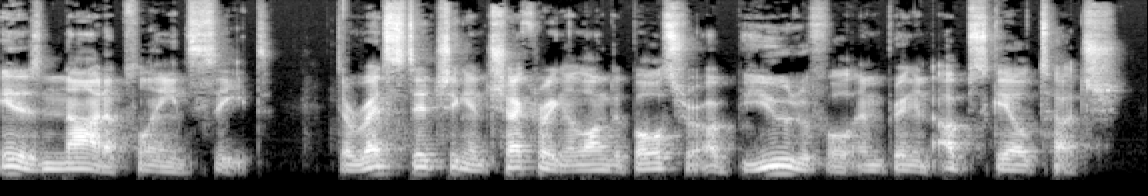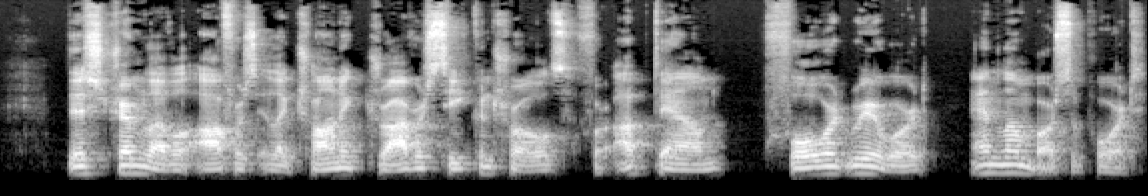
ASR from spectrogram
It is not a plain seat. The red stitching and checkering along the bolster are beautiful and bring an upscale touch. This trim level offers electronic driver seat controls for up down, forward rearward, and lumbar support.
